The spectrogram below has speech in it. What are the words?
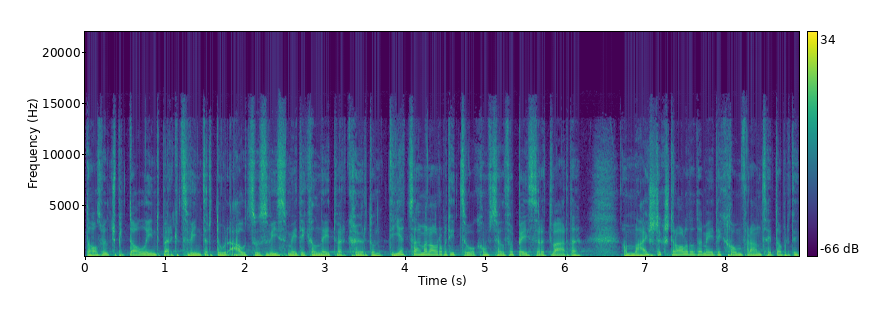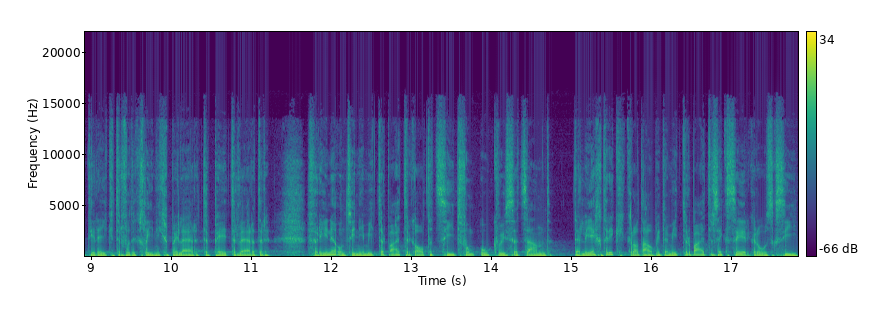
Das will das Spital Lindberg zu Winterthur auch zu Swiss Medical Network gehört und diese Zusammenarbeit in Zukunft soll verbessert werden. Am meisten gestrahlt an der Medienkonferenz hat aber der Direktor von der Klinik Belair, der Peter Werder. Für ihn und seine Mitarbeiter geht die Zeit vom Ungewissen zu Ende. Die Erleichterung, gerade auch bei den Mitarbeitern, war sehr gross, gewesen,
